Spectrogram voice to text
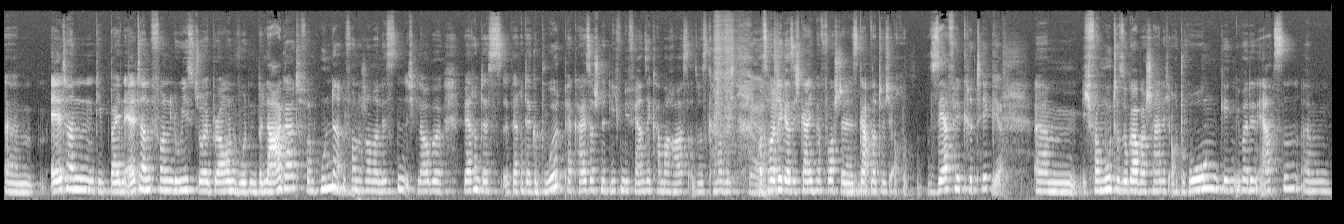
ähm, Eltern, die beiden Eltern von Louise Joy Brown wurden belagert von Hunderten von Journalisten. Ich glaube, während, des, während der Geburt per Kaiserschnitt liefen die Fernsehkameras. Also das kann man sich ja. aus heutiger Sicht gar nicht mehr vorstellen. Es gab natürlich auch sehr viel Kritik. Ja. Ähm, ich vermute sogar wahrscheinlich auch Drohungen gegenüber den Ärzten. Ähm,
